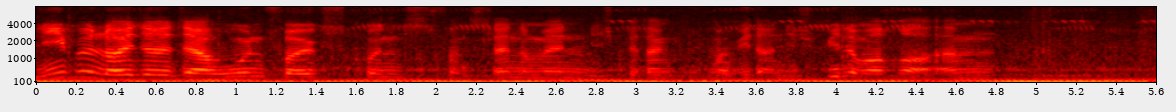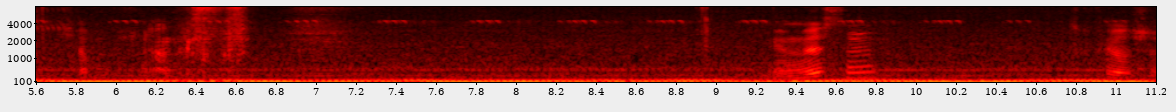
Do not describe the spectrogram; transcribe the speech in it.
Liebe Leute der hohen Volkskunst von Slenderman, ich bedanke mich mal wieder an die Spielemacher. Ähm, ich habe ein bisschen Angst. Wir müssen zur Kirche.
